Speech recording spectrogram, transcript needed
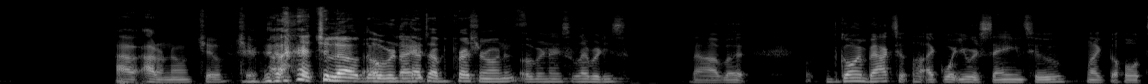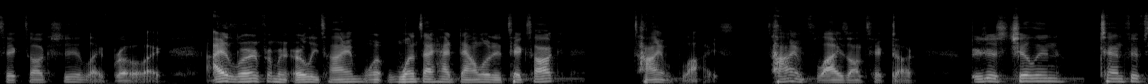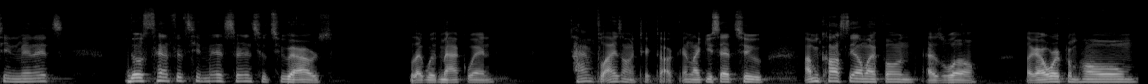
I I don't know. Chill, chill, chill out. Don't put Overnight. that type of pressure on us. overnight celebrities. Nah, but going back to like what you were saying too, like the whole TikTok shit, like bro, like I learned from an early time once I had downloaded TikTok, time flies. Time flies on TikTok. You're just chilling 10 15 minutes. Those 10 15 minutes turn into 2 hours. Like with Mac Wen. Time flies on TikTok. And like you said too, I'm constantly on my phone as well. Like I work from home.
